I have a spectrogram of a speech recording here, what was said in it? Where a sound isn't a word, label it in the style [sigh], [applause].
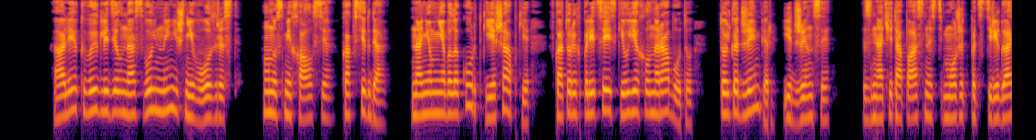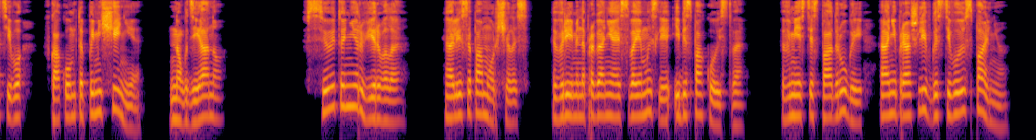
Олег выглядел на свой нынешний возраст. Он усмехался, как всегда. На нем не было куртки и шапки, в которых полицейский уехал на работу, только джемпер и джинсы. Значит, опасность может подстерегать его в каком-то помещении. Но где оно? Все это нервировало. Алиса поморщилась, временно прогоняя свои мысли и беспокойство. Вместе с подругой они прошли в гостевую спальню.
